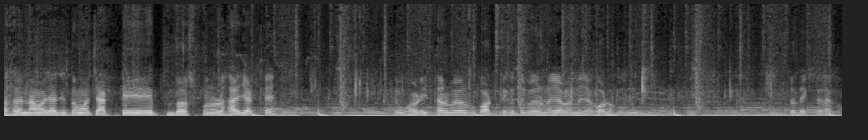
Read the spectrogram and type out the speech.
আসরের নামাজ আছে তোমার চারটে দশ পনেরো সাড়ে চারটে। তো ঘরেই থাকবে আর ঘর থেকে তো বেরোনো যাবে না যা গরম তো দেখতে থাকো।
